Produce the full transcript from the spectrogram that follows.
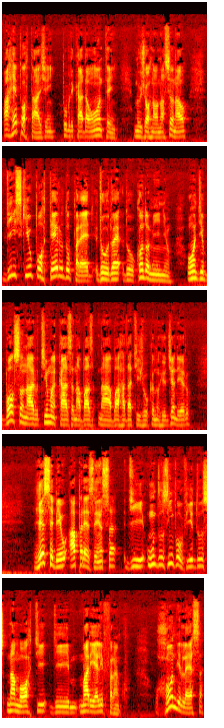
A reportagem, publicada ontem no Jornal Nacional, diz que o porteiro do, prédio, do, do, do condomínio onde Bolsonaro tinha uma casa na, na Barra da Tijuca, no Rio de Janeiro, recebeu a presença de um dos envolvidos na morte de Marielle Franco. Rony Lessa,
